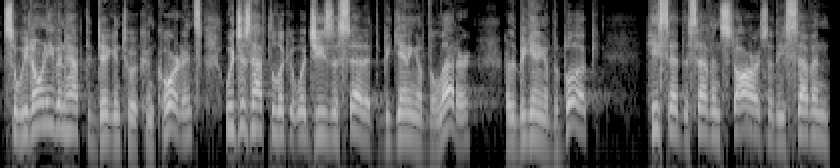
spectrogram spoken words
so we don't even have to dig into a concordance. We just have to look at what Jesus said at the beginning of the letter or the beginning of the book. He said the seven stars are these seven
